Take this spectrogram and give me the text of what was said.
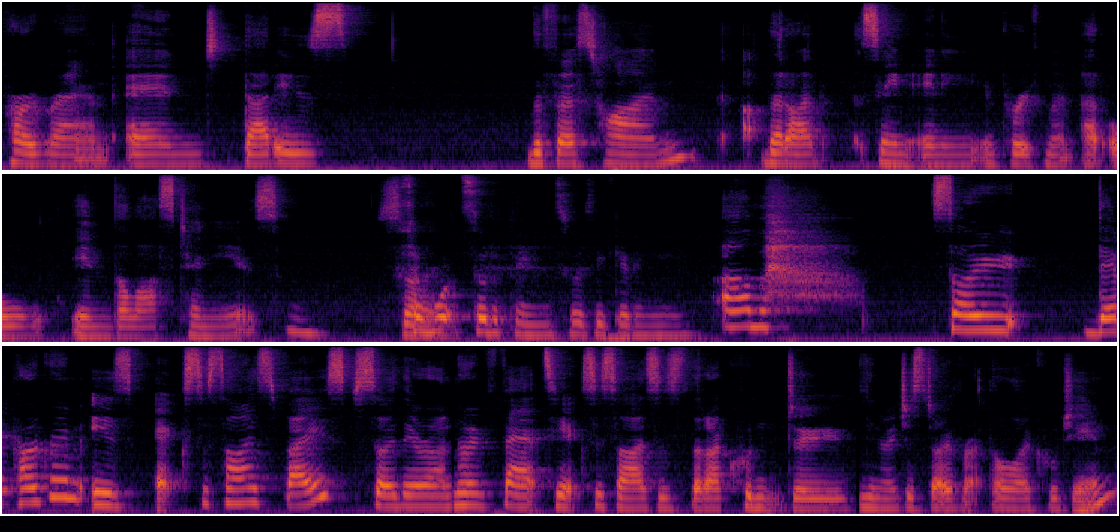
program, and that is the first time that I've seen any improvement at all in the last ten years. so, what sort of things was he getting you? um, so their program is exercise based, so there are no fancy exercises that I couldn't do, you know, just over at the local gym.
